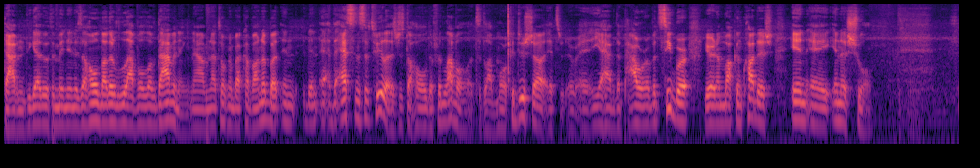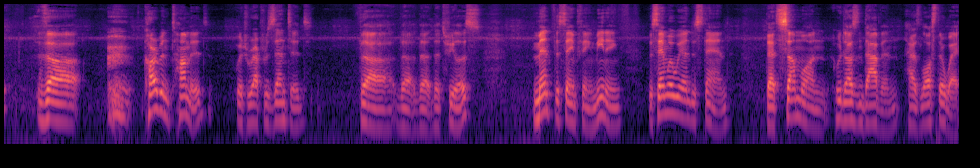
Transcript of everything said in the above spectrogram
Davening together with a minyan is a whole other level of davening. Now I'm not talking about kavana, but in, in, uh, the essence of tefillah is just a whole different level. It's a lot more kedusha. It's uh, you have the power of a tzibur. You're in a makom kaddish in a in a shul. The korban tamid, which represented the the the, the tefillahs, meant the same thing. Meaning, the same way we understand that someone who doesn't daven has lost their way.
